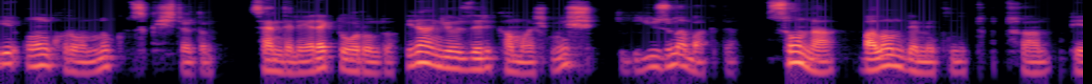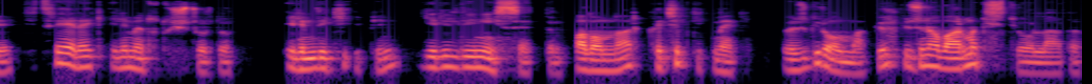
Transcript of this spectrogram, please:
bir 10 kronluk sıkıştırdım. Sendeleyerek doğruldu. Bir an gözleri kamaşmış gibi yüzüme baktı. Sonra balon demetini tutan ipi titreyerek elime tutuşturdu. Elimdeki ipin gerildiğini hissettim. Balonlar kaçıp gitmek, özgür olmak, gökyüzüne varmak istiyorlardı.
